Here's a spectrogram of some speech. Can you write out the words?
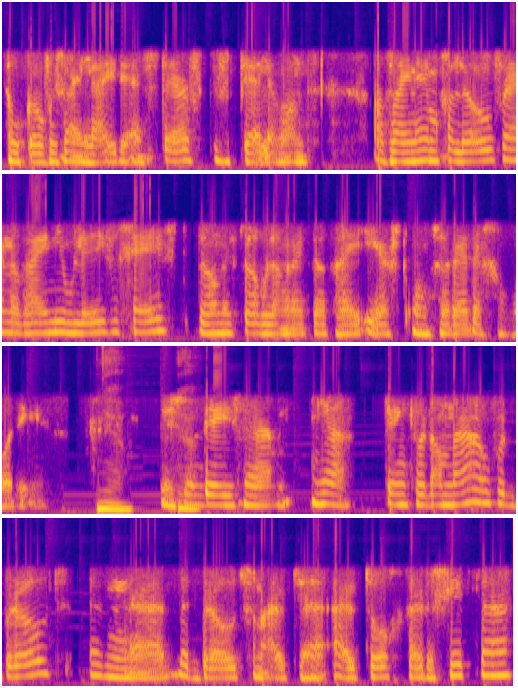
ook over zijn lijden en sterven te vertellen. Want als wij in hem geloven en dat hij een nieuw leven geeft, dan is het wel belangrijk dat hij eerst onze redder geworden is. Ja. Dus in deze, ja, denken we dan na over het brood. En, het brood vanuit de uittocht uit Egypte,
